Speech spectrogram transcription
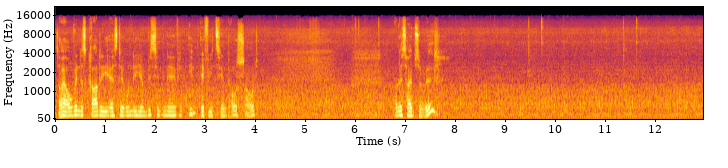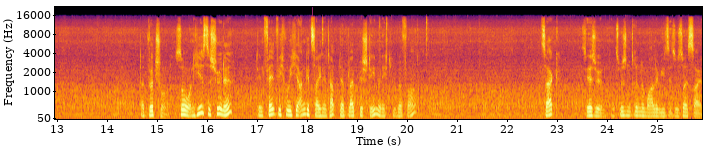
Sag ja auch, wenn das gerade die erste Runde hier ein bisschen ineffizient ausschaut. Alles halb so wild. Das wird schon. So, und hier ist das Schöne. Den Feldweg, wo ich hier angezeichnet habe, der bleibt bestehen, wenn ich drüber fahre. Zack. Sehr schön. Und zwischendrin normale Wiese. So soll es sein.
